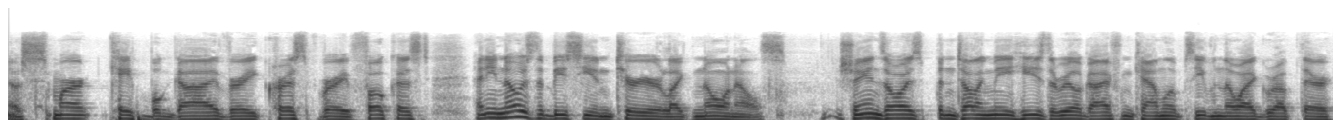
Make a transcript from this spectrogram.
A smart, capable guy, very crisp, very focused, and he knows the BC interior like no one else. Shane's always been telling me he's the real guy from Kamloops, even though I grew up there.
